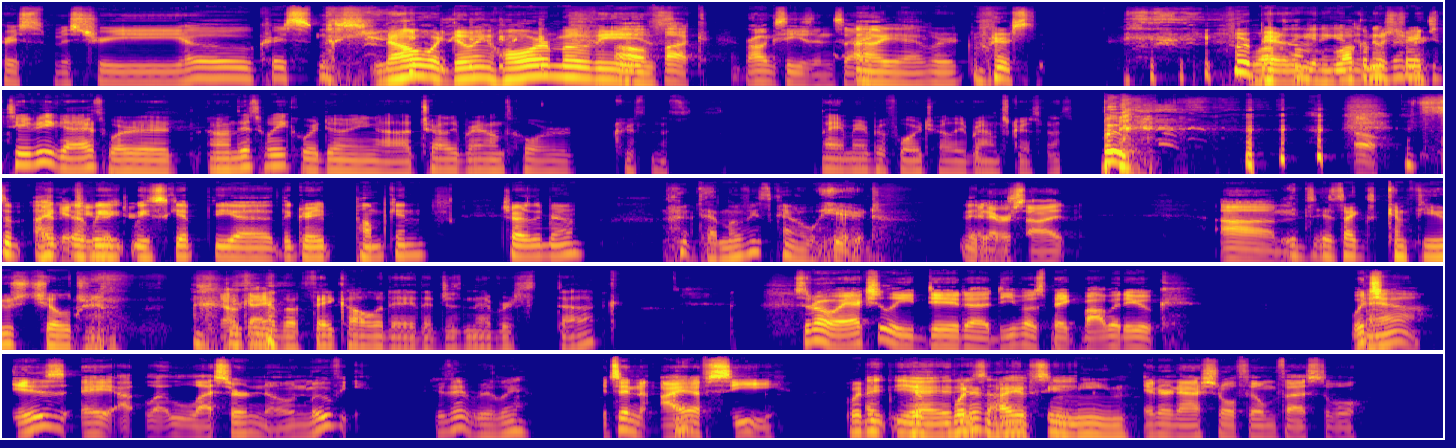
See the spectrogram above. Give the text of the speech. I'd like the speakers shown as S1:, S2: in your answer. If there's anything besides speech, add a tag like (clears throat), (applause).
S1: Oh, Christmas tree. Oh, Christmas. (laughs) tree.
S2: No, we're doing horror (laughs) movies.
S1: Oh fuck, wrong season. Sorry.
S3: Oh yeah, we're (laughs) we're we're barely
S2: welcome,
S3: getting
S2: welcome
S3: into
S2: to Straight to TV, guys. We're on this week. We're doing uh, Charlie Brown's Horror Christmas, Nightmare Before Charlie Brown's Christmas.
S1: Boo. Oh,
S3: It's the,
S1: I
S3: I,
S1: get
S3: uh,
S1: you,
S3: we
S1: Victor.
S3: we skipped the uh the Great Pumpkin, Charlie Brown.
S2: that movie's kind of weird.
S1: I
S3: It
S1: never saw it. Um,
S2: It's it's like confused children. (laughs) thinking
S1: okay.
S2: of a fake holiday that just never stuck.
S1: So no, I actually did uh, Devo's pick Babadook, which
S3: yeah,
S1: is a uh, lesser known movie.
S2: Is it really?
S1: It's an
S3: I-
S1: IFC
S2: What,
S3: I- yeah, it
S2: what
S3: is
S2: does IFC
S3: IFC.
S2: mean?
S1: International Film Festival.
